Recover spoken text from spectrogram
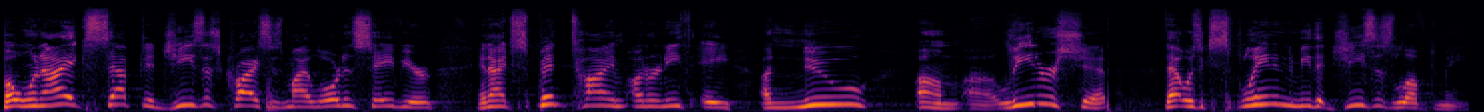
But when I accepted Jesus Christ as my Lord and Savior, and I'd spent time underneath a, a new um, uh, leadership that was explaining to me that Jesus loved me.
